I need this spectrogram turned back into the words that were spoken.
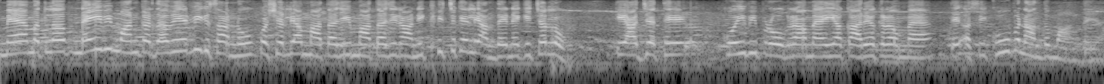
ਮੈਂ ਮਤਲਬ ਨਹੀਂ ਵੀ ਮਨ ਕਰਦਾ ਫਿਰ ਵੀ ਸਾਨੂੰ ਕੁਸ਼ਲਿਆ ਮਾਤਾ ਜੀ ਮਾਤਾ ਜੀ ਰਾਣੀ ਖਿੱਚ ਕੇ ਲਿਆਂਦੇ ਨੇ ਕਿ ਚਲੋ ਕਿ ਅੱਜ ਇੱਥੇ ਕੋਈ ਵੀ ਪ੍ਰੋਗਰਾਮ ਹੈ ਜਾਂ ਕਾਰਿਆਕਰਮ ਹੈ ਤੇ ਅਸੀਂ ਖੂਬ ਆਨੰਦ ਮਾਣਦੇ ਹਾਂ।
